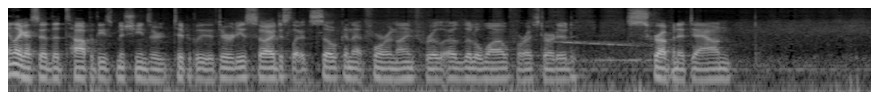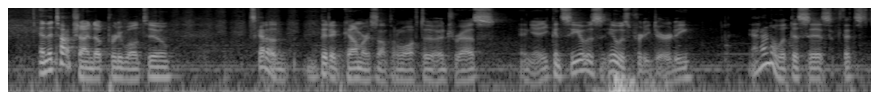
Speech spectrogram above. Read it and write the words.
And like I said, the top of these machines are typically the dirtiest, so I just let it soak in that 409 for a, a little while before I started scrubbing it down. And the top shined up pretty well too. It's got a bit of gum or something we'll have to address. And yeah, you can see it was it was pretty dirty. I don't know what this is, if that's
